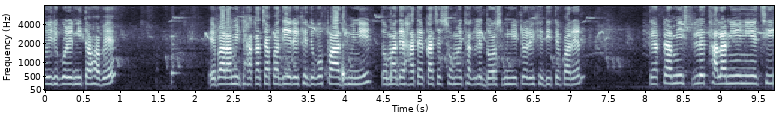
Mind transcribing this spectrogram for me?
তৈরি করে নিতে হবে। এবার আমি ঢাকা চাপা দিয়ে রেখে দেবো পাঁচ মিনিট। তোমাদের হাতের কাছে সময় থাকলে দশ মিনিটও রেখে দিতে পারেন। তো একটা আমি স্টিলের থালা নিয়ে নিয়েছি।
